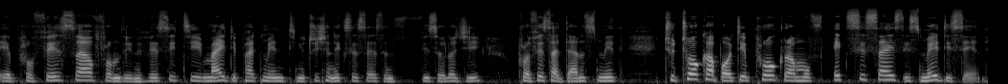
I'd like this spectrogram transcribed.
a professor from the university, my department, nutrition, exercise, and physiology, Professor Dan Smith, to talk about a program of exercise is medicine,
